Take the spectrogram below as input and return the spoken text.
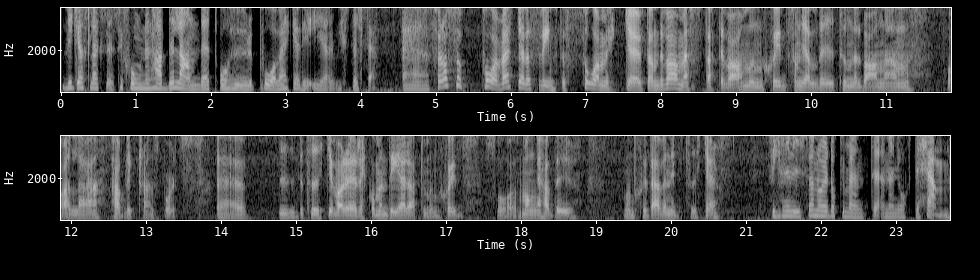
Vilka slags restriktioner hade landet och hur påverkade det er vistelse? Eh, för oss så påverkades vi inte så mycket utan det var mest att det var munskydd som gällde i tunnelbanan, på alla public transports. Eh, I butiker var det rekommenderat munskydd så många hade ju munskydd även i butiker. Fick ni visa några dokument när ni åkte hem?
